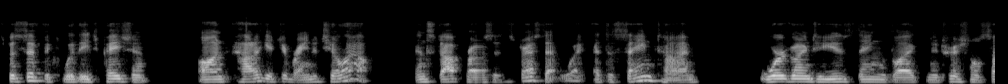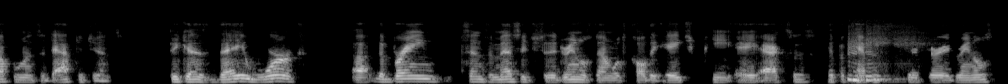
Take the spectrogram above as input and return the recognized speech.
specific with each patient on how to get your brain to chill out and stop processing stress that way. At the same time, we're going to use things like nutritional supplements, adaptogens, because they work. Uh, the brain sends a message to the adrenals down what's called the HPA axis, hippocampus, mm-hmm. adrenals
